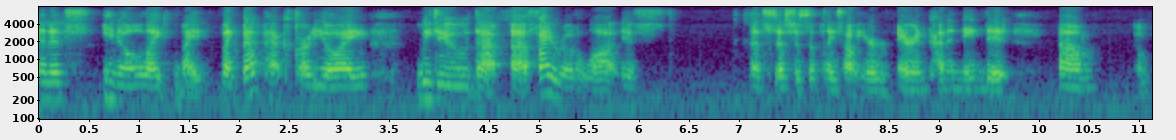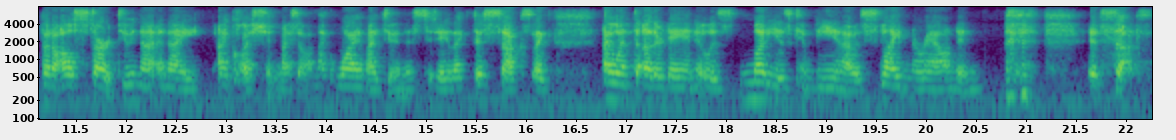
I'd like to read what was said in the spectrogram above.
And it's, you know, like my, like backpack cardio, I, we do that uh, fire road a lot. If that's, that's just a place out here, Aaron kind of named it. Um, but I'll start doing that and I, I question myself. I'm like, why am I doing this today? Like, this sucks. Like, I went the other day and it was muddy as can be and I was sliding around and it sucked.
